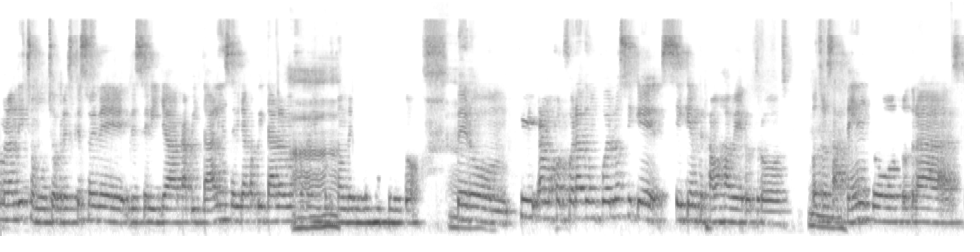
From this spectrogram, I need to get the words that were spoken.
me lo han dicho mucho, pero es que soy de, de Sevilla capital y en Sevilla capital a lo mejor ah. un acento. Ah. Pero sí, a lo mejor fuera de un pueblo sí que, sí que empezamos a ver otros otros mm. acentos, otras,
